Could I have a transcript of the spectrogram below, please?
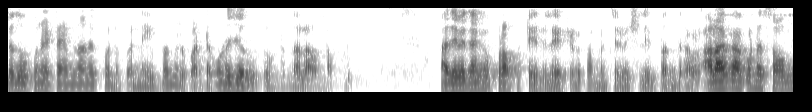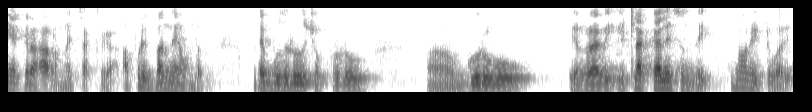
చదువుకునే టైంలోనే కొన్ని కొన్ని ఇబ్బందులు పడడం కూడా జరుగుతూ ఉంటుంది అలా ఉన్నప్పుడు. అదేవిధంగా ప్రాపర్టీ రిలేటెడ్ సంబంధించిన విషయాలు ఇబ్బంది రావడం. అలా కాకుండా సౌమ్య గ్రహాలు ఉన్నాయి చక్కగా. అప్పుడు ఇబ్బంది ఉండదు. అంటే బుధుడు శుక్రుడు గురువు రవి ఇట్లా కలిసి ఉంది. నోన్ నిట్ వరి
